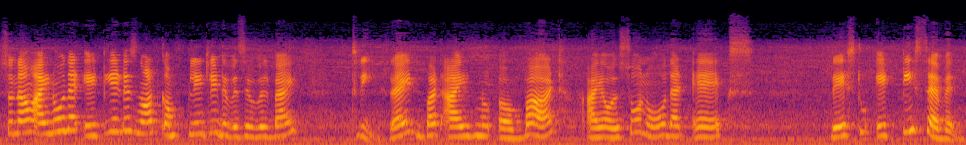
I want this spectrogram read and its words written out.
So now I know that 88 is not completely divisible by 3 right but I know uh, but I also know that x raised to 87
